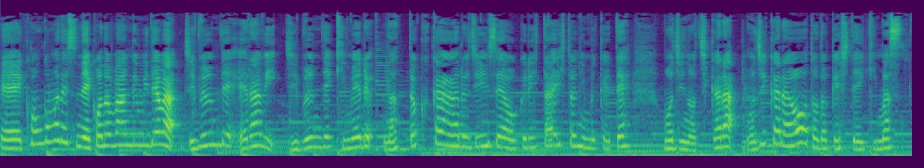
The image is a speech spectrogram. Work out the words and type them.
えー、今後もですねこの番組では自分で選び自分で決める納得感ある人生を送りたい人に向けて文字の力文字からをお届けしていきます。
